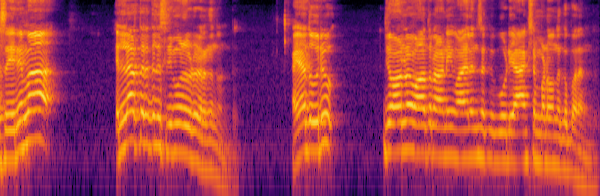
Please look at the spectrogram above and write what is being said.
സിനിമ എല്ലാ തരത്തിലും സിനിമകൾ ഇവിടെ ഇറങ്ങുന്നുണ്ട്. അതിനകത്ത് ഒരു ജോണർ മാത്രമാണ് ഈ വയലൻസ് ഒക്കെ കൂടി ആക്ഷൻ പടം എന്നൊക്കെ പറയുന്നത്.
